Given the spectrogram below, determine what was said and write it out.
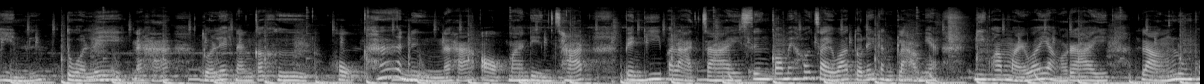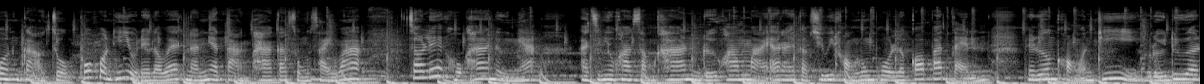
เห็นตัวเลขนะคะ ตัวเลขนั้นก็คือ 651 นะคะ ออกมาเด่นชัด เป็นที่ประหลาดใจ ซึ่งก็ไม่เข้าใจว่าตัวเลขดังกล่าวเนี่ยมีความหมายว่าอย่างไร หลังลุงพลกล่าวจบ ผู้คนที่อยู่ในละแวกนั้นเนี่ยต่างพากันสงสัยว่า จ้าเลข 651 เนี่ยอาจจะมีความสำคัญหรือความหมายอะไรกับชีวิตของลุงพลแล้วก็ป้าแตน ในเรื่องของวันที่หรือเดือน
